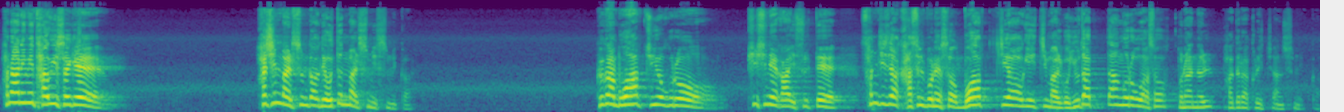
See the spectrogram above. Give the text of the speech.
하나님이 다윗에게 하신 말씀 가운데 어떤 말씀이 있습니까? 그가 모압 지역으로 피신해 가 있을 때 선지자 갓을 보내서 모압 지역에 있지 말고 유다 땅으로 와서 고난을 받으라 그랬지 않습니까?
